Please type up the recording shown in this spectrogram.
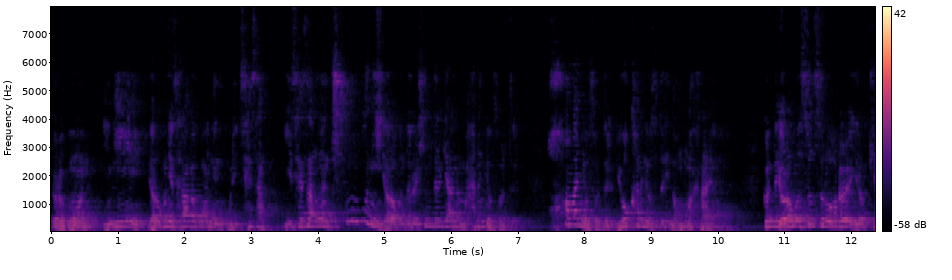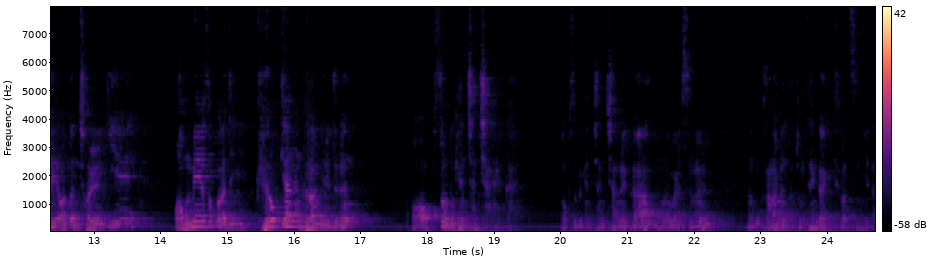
여러분 이미 여러분이 살아가고 있는 우리 세상 이 세상은 충분히 여러분들을 힘들게 하는 많은 요소들 험한 요소들 유혹하는 요소들이 너무 많아요. 그런데 여러분 스스로를 이렇게 어떤 절기에 얽매여서까지 괴롭게 하는 그런 일들은 없어도 괜찮지 않을까 없어도 괜찮지 않을까 오늘 말씀을 묵상하면서 좀 생각이 들었습니다.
